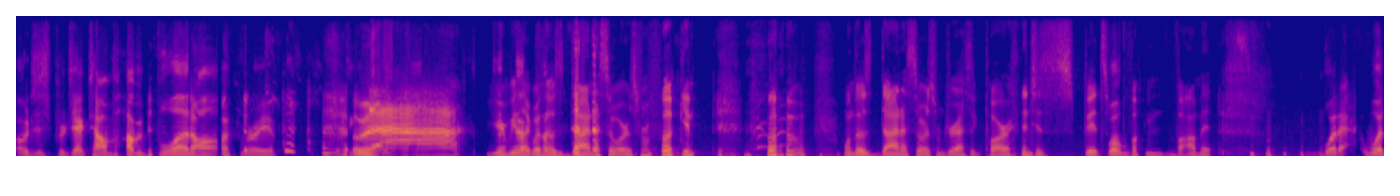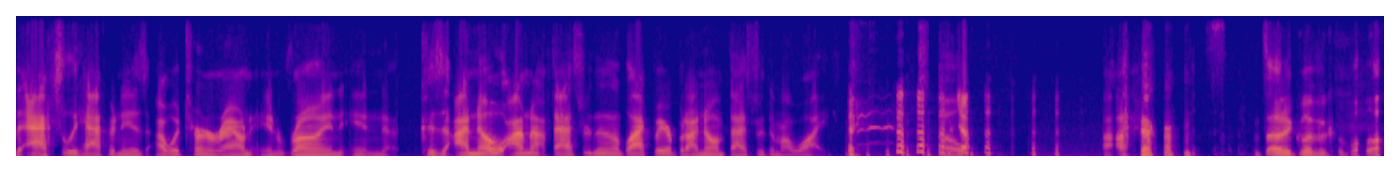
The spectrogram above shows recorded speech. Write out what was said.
oh, just projectile vomit blood all over him. You're gonna be like one of those dinosaurs from fucking one of those dinosaurs from Jurassic Park that just spits Well- fucking vomit what would actually happen is I would turn around and run and because I know I'm not faster than a black bear, but I know I'm faster than my wife. So Yep. I- it's unequivocal.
